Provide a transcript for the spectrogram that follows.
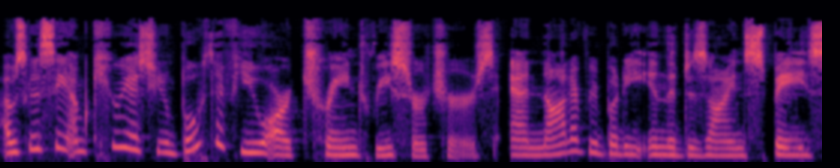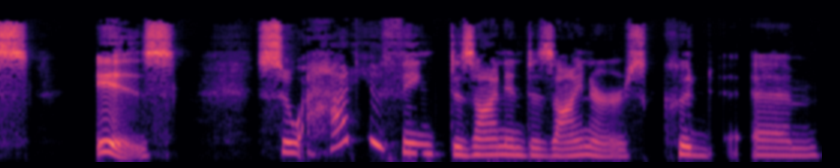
I was going to say, I'm curious, you know, both of you are trained researchers, and not everybody in the design space is. So, how do you think design and designers could um,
